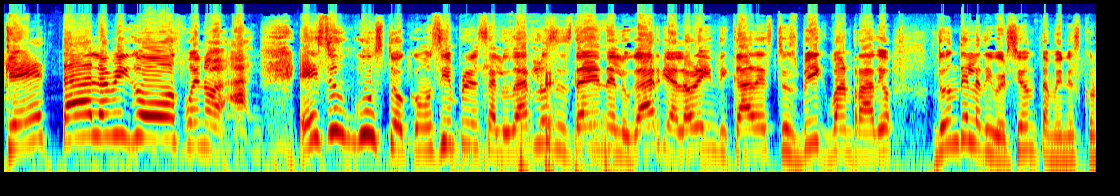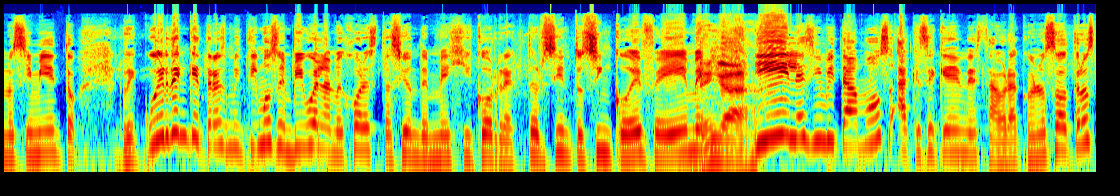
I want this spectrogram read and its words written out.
¿Qué tal amigos? Bueno, ah, es un gusto, como siempre, el saludarlos. Están en el lugar y a la hora indicada. Esto es Big Bang Radio, donde la diversión también es conocimiento. Recuerden que transmitimos en vivo en la mejor estación de México, Reactor 105 FM. Venga. Y les invitamos a que se queden esta hora con nosotros.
